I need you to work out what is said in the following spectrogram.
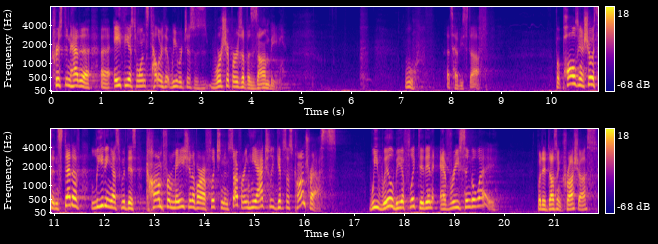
Kristen had an atheist once tell her that we were just worshippers of a zombie. Ooh, that's heavy stuff. But Paul's going to show us that instead of leaving us with this confirmation of our affliction and suffering, he actually gives us contrasts. We will be afflicted in every single way, but it doesn't crush us.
